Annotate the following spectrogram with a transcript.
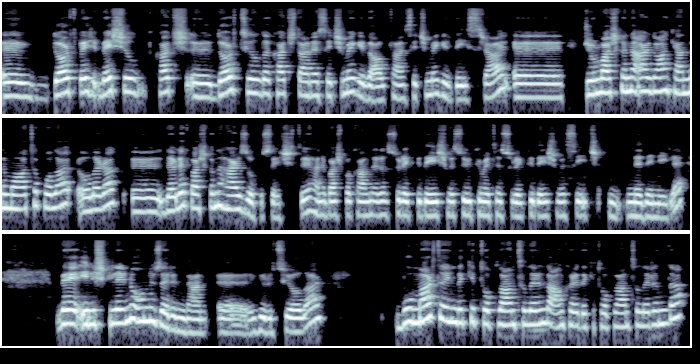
4-5 yıl kaç 4 yılda kaç tane seçime girdi 6 tane seçime girdi İsrail. E, Cumhurbaşkanı Erdoğan kendi muhatap olarak e, devlet başkanı Herzog'u seçti. Hani başbakanların sürekli değişmesi, hükümetin sürekli değişmesi için nedeniyle ve ilişkilerini onun üzerinden e, yürütüyorlar. Bu Mart ayındaki toplantılarında Ankara'daki toplantılarında e,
